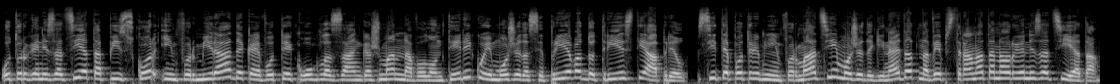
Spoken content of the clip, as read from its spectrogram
Од организацијата Пискор информираа дека е во тек оглас за ангажман на волонтери кои може да се пријават до 30 април. Сите потребни информации може да ги најдат на веб страната на организацијата.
